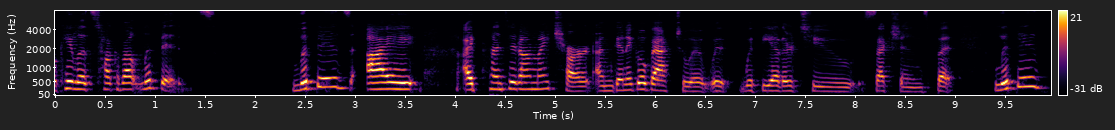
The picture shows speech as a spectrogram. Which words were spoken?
Okay, let's talk about lipids. Lipids, I I punted on my chart. I'm going to go back to it with, with the other two sections, but lipids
